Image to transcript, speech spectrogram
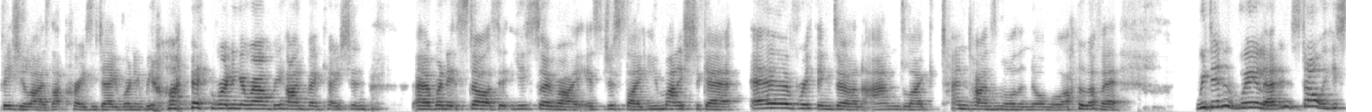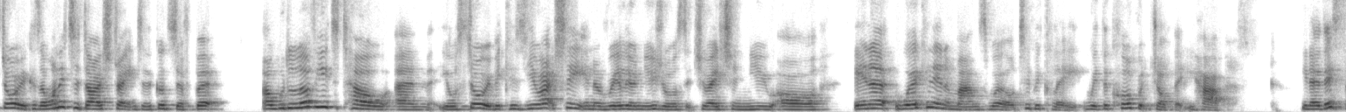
visualize that crazy day running behind, running around behind vacation. Uh, when it starts, it, you're so right. It's just like you manage to get everything done and like 10 times more than normal. I love it. We didn't really, I didn't start with your story because I wanted to dive straight into the good stuff, but I would love you to tell um, your story because you're actually in a really unusual situation. You are in a working in a man's world, typically with the corporate job that you have. You know, this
